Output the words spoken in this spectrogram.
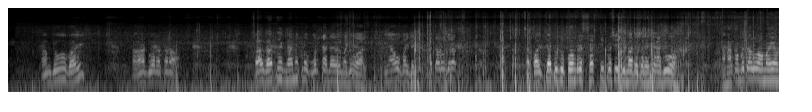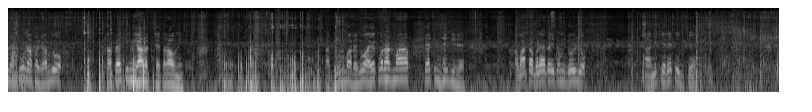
આમ જુઓ ભાઈ, આ દ્વારા તળાવ કાલ રાત્રે એક નાનકડો વરસાદ આવ્યો એમાં જુઓ હાલ. અહીંયા આવો ભાઈ, નજીક બતાડો જરાક. કહેતું હતું કોંગ્રેસ સસ્તી પ્રસિદ્ધિ માટે કરે છે. આ જુઓ. હાકા બતાડો, આમાં એમને શું નાખે છે? આમ જુઓ. આ પેકિંગની હાલત છે તળાવની. આ ધૂળ માટે જુઓ એક વરસાદમાં પેકિંગ થઈ ગઈ છે. આ વાટા ભર્યા હતા તમે જોઈ લો. આ નીચે રેતી જ છે.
